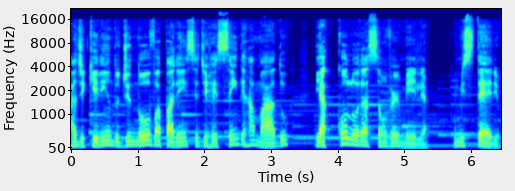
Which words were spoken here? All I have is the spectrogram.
adquirindo de novo a aparência de recém-derramado e a coloração vermelha, um mistério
